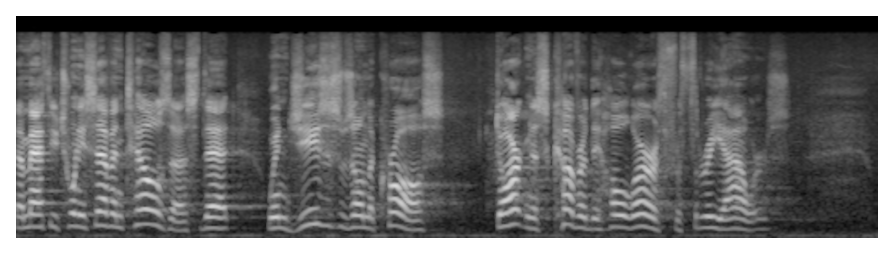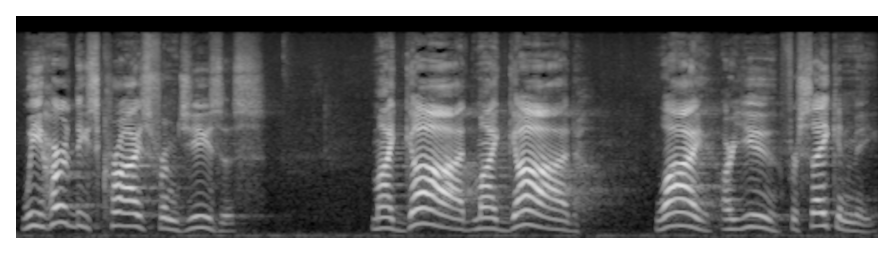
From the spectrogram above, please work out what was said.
Now, Matthew 27 tells us that when Jesus was on the cross, darkness covered the whole earth for three hours. We heard these cries from Jesus My God, my God, why are you forsaken me?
